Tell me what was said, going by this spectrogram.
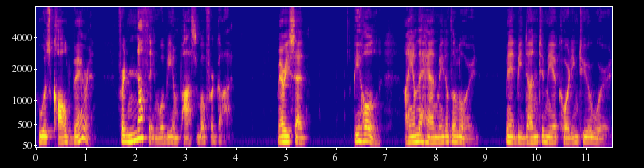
who was called barren, for nothing will be impossible for God. Mary said, Behold, I am the handmaid of the Lord. May it be done to me according to your word.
